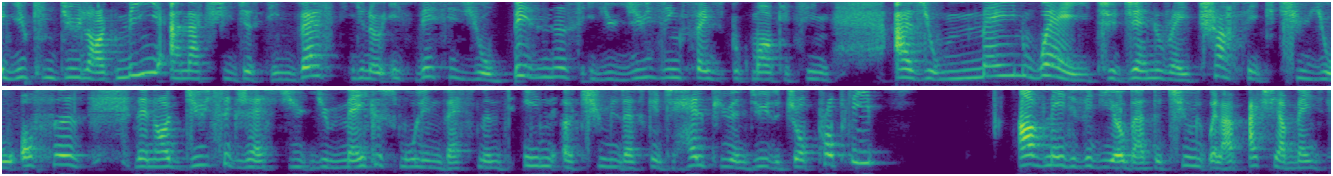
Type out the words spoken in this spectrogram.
you can do like me and actually just invest, you know, if this is your business, you're using Facebook marketing as your main way to generate traffic to your offers, then I do suggest you, you make a small investment in a tool that's going to help you and do the job properly. I've made a video about the tool. Well, I've actually I've made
